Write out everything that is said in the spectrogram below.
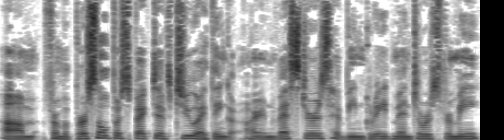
Um, from a personal perspective too, I think our investors have been great mentors for me.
